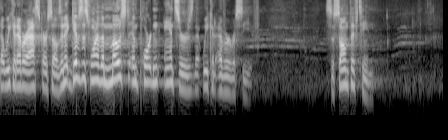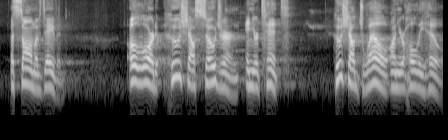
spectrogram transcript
that we could ever ask ourselves. And it gives us one of the most important answers that we could ever receive. So, Psalm 15, a psalm of David. O Lord, who shall sojourn in your tent? Who shall dwell on your holy hill?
